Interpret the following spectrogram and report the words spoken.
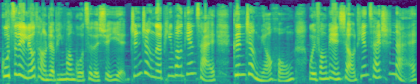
骨子里流淌着乒乓国粹的血液。真正的乒乓天才根正苗红。为方便小天才吃奶，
